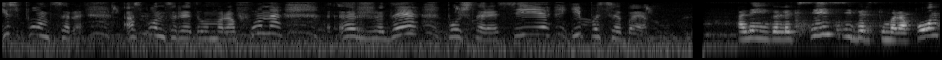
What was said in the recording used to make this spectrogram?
и спонсоры. А спонсоры этого марафона РЖД, Почта России и ПСБ. Олейник Алексей, Сибирский марафон,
